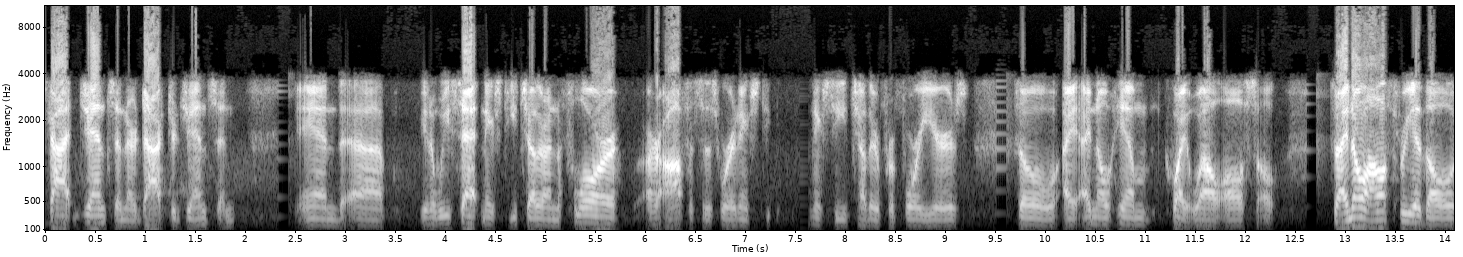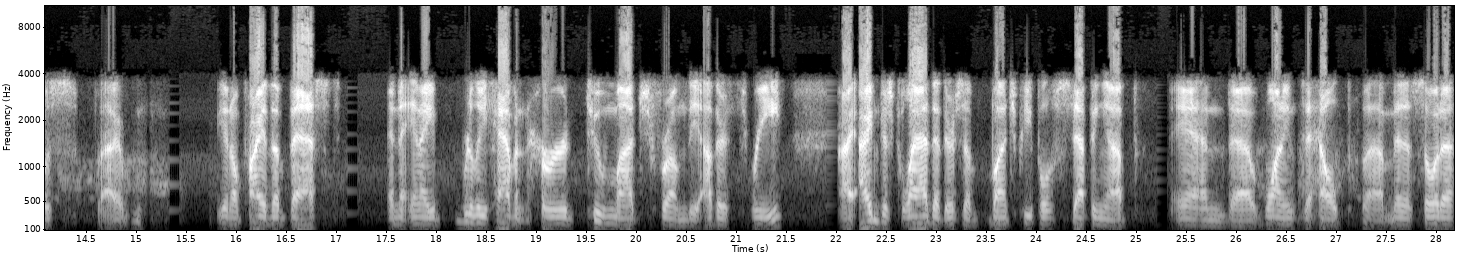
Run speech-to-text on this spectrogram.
Scott Jensen or Dr. Jensen, and uh, you know we sat next to each other on the floor. Our offices were next to, next to each other for four years so I, I know him quite well also. So I know all three of those, uh, you know, probably the best, and and I really haven't heard too much from the other three. I, I'm just glad that there's a bunch of people stepping up and uh, wanting to help uh, Minnesota,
